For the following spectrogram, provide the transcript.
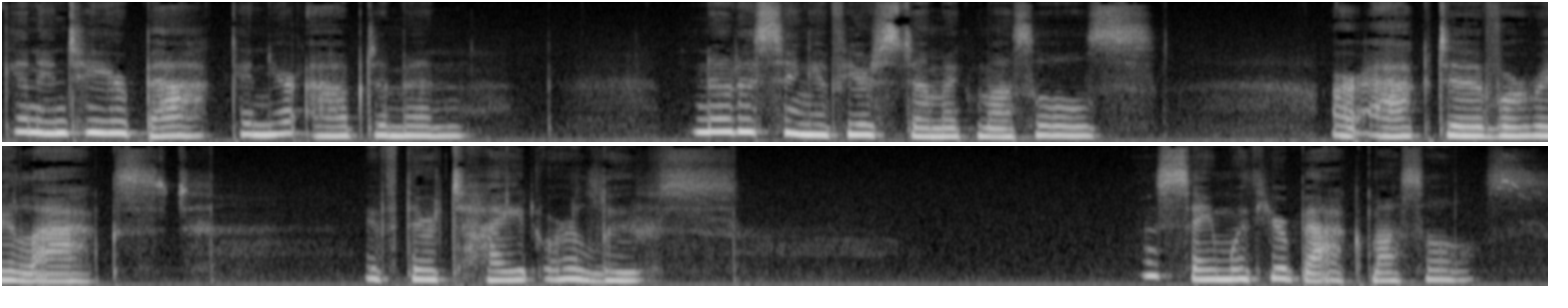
again into your back and your abdomen. Noticing if your stomach muscles are active or relaxed, if they're tight or loose. The same with your back muscles.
